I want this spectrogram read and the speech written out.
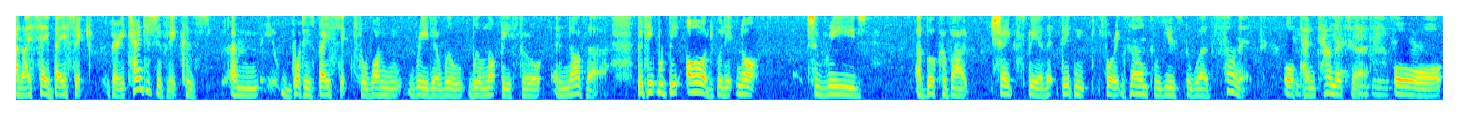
And I say basic very tentatively because um, what is basic for one reader will, will not be for another. But it would be odd, would it not, to read a book about Shakespeare that didn't, for example, use the word sonnet or pentameter Yeah, indeed. or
